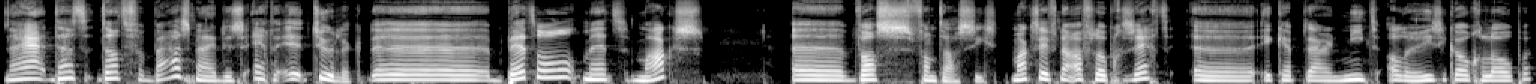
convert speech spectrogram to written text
Nou ja, dat, dat verbaast mij dus echt. Eh, tuurlijk, de battle met Max eh, was fantastisch. Max heeft na afloop gezegd, eh, ik heb daar niet alle risico gelopen.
